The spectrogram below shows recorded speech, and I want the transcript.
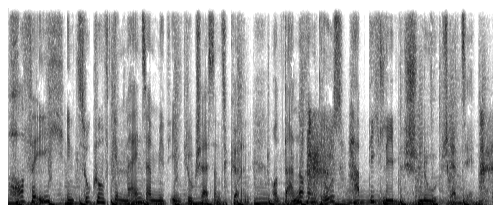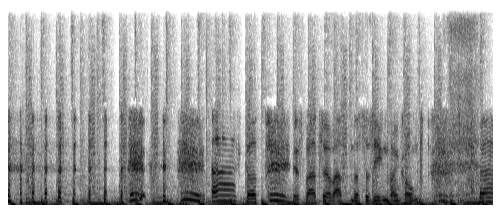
hoffe ich, in Zukunft gemeinsam mit ihm klugscheißern zu können. Und dann noch ein Gruß, hab dich lieb, Schnu, schreibt sie. ah Gott, es war zu erwarten, dass das irgendwann kommt. Ah,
